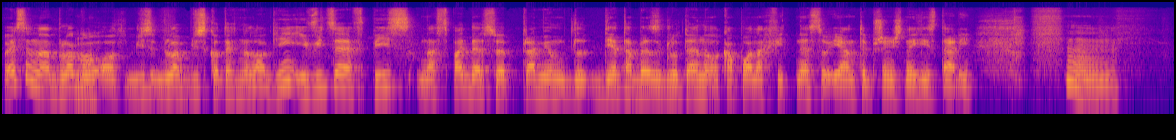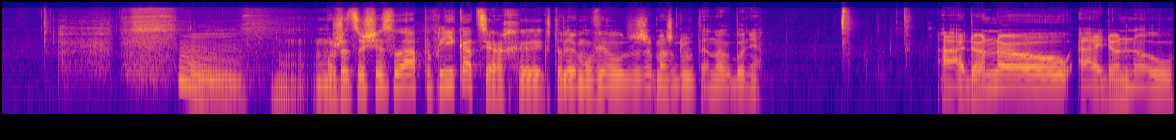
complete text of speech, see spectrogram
Bo jestem na blogu no. o, blog blisko technologii i widzę wpis na Spiders Web Premium dieta bez glutenu o kapłanach fitnessu i antypszenicznej historii. Hmm. Hmm. Może coś jest o aplikacjach, y, które mówią, że masz gluten albo nie. I don't know, I don't know.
